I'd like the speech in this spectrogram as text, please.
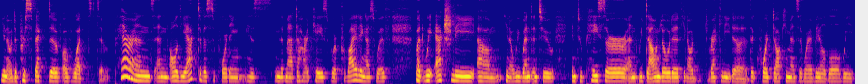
you know the perspective of what the parents and all the activists supporting his in the Matt DeHart case were providing us with, but we actually um, you know we went into into pacer and we downloaded you know directly the the court documents that were available. We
